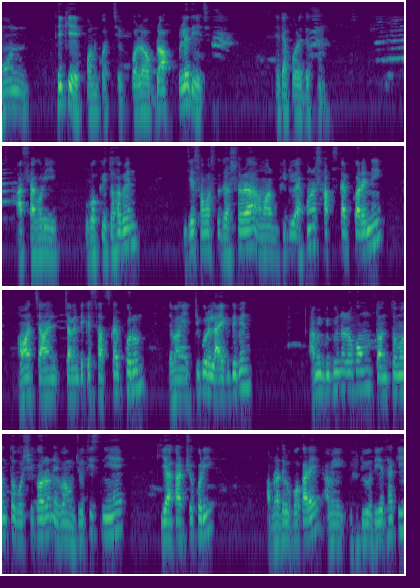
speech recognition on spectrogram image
মন থেকে ফোন করছে, বলো ব্লক খুলে দিয়েছে। এটা করে দেখুন। আশা করি উপকৃত হবেন। যে সমস্ত দর্শকরা আমার ভিডিও এখনও সাবস্ক্রাইব করেননি, আমার চ্যানেল চ্যানেলটিকে সাবস্ক্রাইব করুন এবং একটি করে লাইক দেবেন। আমি বিভিন্ন রকম তন্ত্রমন্ত্র, বশীকরণ এবং জ্যোতিষ নিয়ে ক্রিয়াকার্য করি। আপনাদের উপকারে আমি ভিডিও দিয়ে থাকি।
